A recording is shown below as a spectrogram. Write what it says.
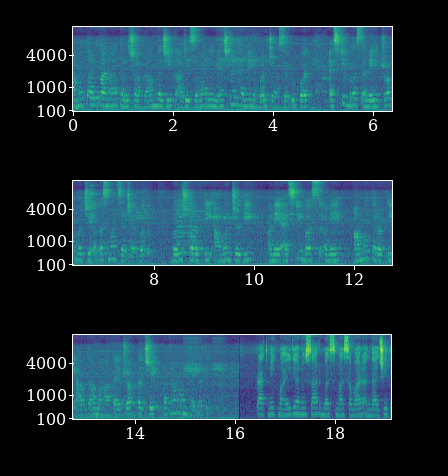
આમોદ તાલુકાના તળજા ગામ નજીક આજે સવારે નેશનલ હાઈવે નંબર ચોસઠ ઉપર એસટી બસ અને ટ્રક વચ્ચે અકસ્માત સર્જાયો હતો. ભરૂચ તરફથી આમોદ જતી અને એસટી બસ અને આમોદ તરફથી આવતા મહાકાય ટ્રક વચ્ચે અથડામણ થઈ હતી. પ્રાથમિક માહિતી અનુસાર બસમાં સવાર અંદાજિત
